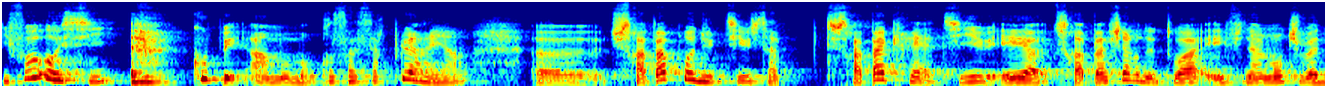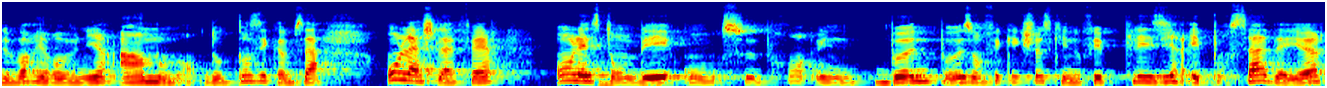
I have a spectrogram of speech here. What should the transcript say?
Il faut aussi couper à un moment quand ça sert plus à rien. Euh, tu seras pas productive, ça, tu seras pas créative et euh, tu seras pas fière de toi et finalement tu vas devoir y revenir à un moment. Donc quand c'est comme ça, on lâche l'affaire, on laisse tomber, on se prend une bonne pause, on fait quelque chose qui nous fait plaisir. Et pour ça, d'ailleurs,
